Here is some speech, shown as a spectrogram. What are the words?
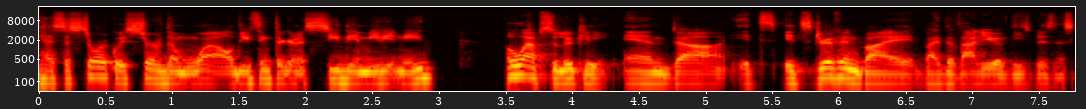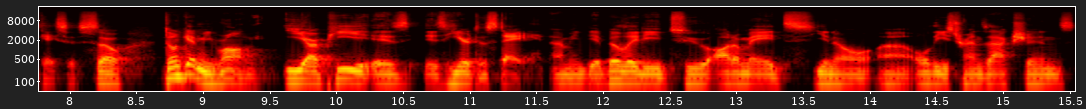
has historically served them well. Do you think they're going to see the immediate need? Oh, absolutely, and uh, it's it's driven by by the value of these business cases. So don't get me wrong, ERP is is here to stay. I mean, the ability to automate, you know, uh, all these transactions,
